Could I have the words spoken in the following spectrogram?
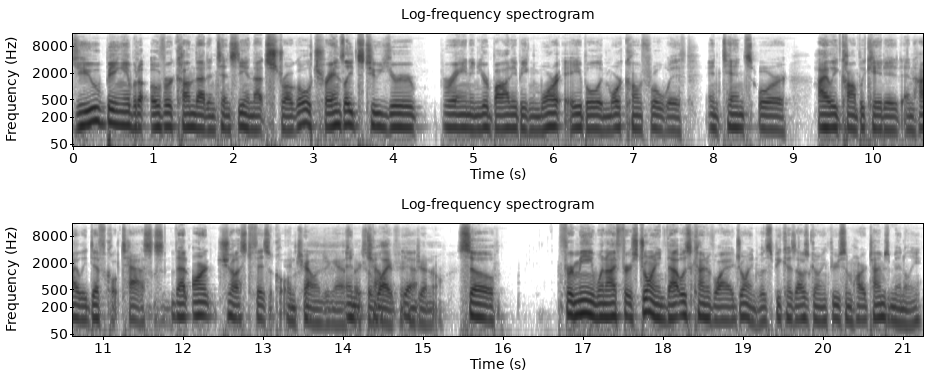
you being able to overcome that intensity and that struggle translates to your brain and your body being more able and more comfortable with intense or highly complicated and highly difficult tasks that aren't just physical. and challenging aspects of chal- life yeah. in general. So for me, when I first joined, that was kind of why I joined was because I was going through some hard times mentally.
